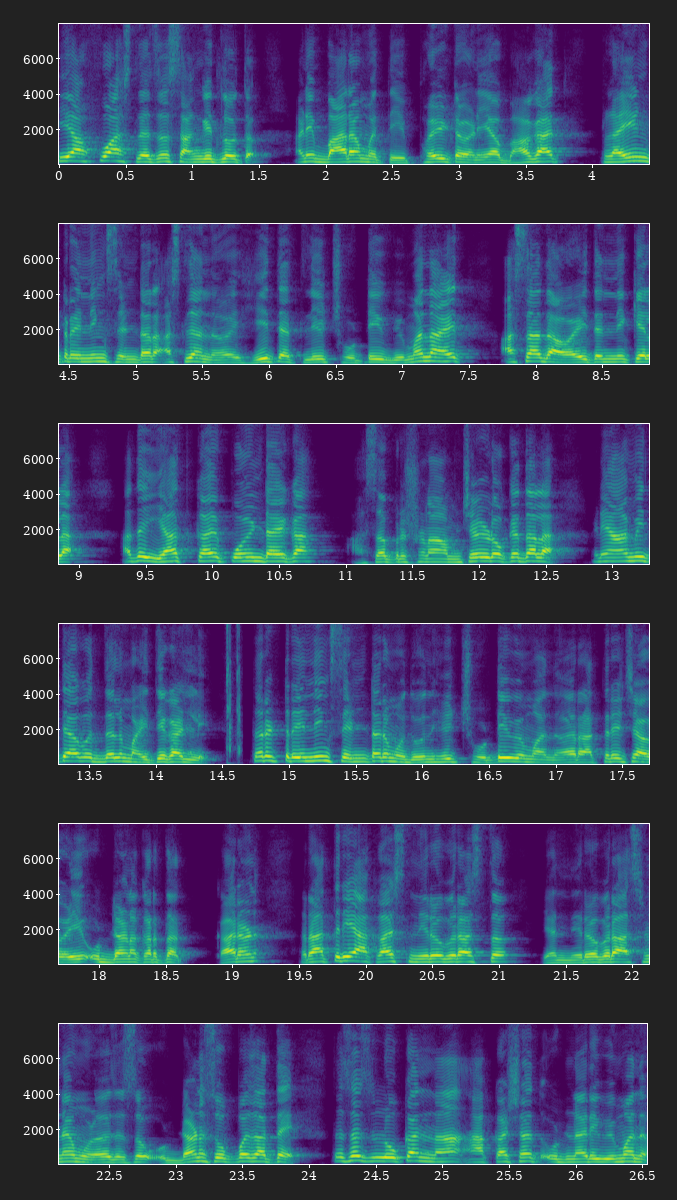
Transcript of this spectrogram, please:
ही अफवा असल्याचं सांगितलं होतं. आणि बारामती फलटण या भागात फ्लाईंग ट्रेनिंग सेंटर असल्यानं ही त्यातली छोटी विमानं आहेत असा दावाही त्यांनी केला. आता यात काय पॉइंट आहे का? असा प्रश्न आमच्याही डोक्यात आला आणि आम्ही त्याबद्दल माहिती काढली. तर ट्रेनिंग सेंटरमधून ही छोटी विमानं रात्रीच्या वेळी उड्डाण करतात. कारण रात्री आकाश निरभ्र असतं. या निरभ्र असण्यामुळं जसं उड्डाण सोपं जातंय तसंच लोकांना आकाशात उडणारी विमानं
